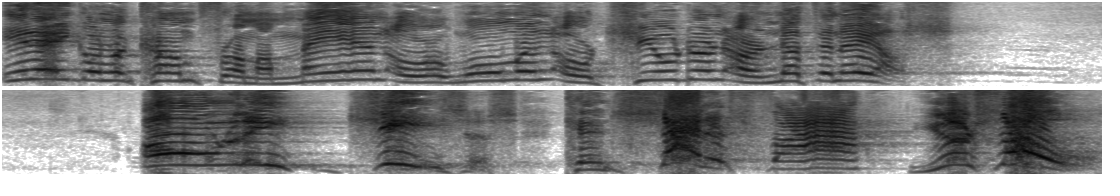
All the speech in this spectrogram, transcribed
it ain't going to come from a man or a woman or children or nothing else. Only Jesus can satisfy your soul.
